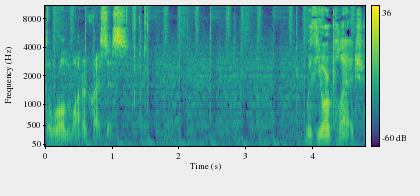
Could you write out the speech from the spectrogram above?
the world water crisis. With your pledge,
